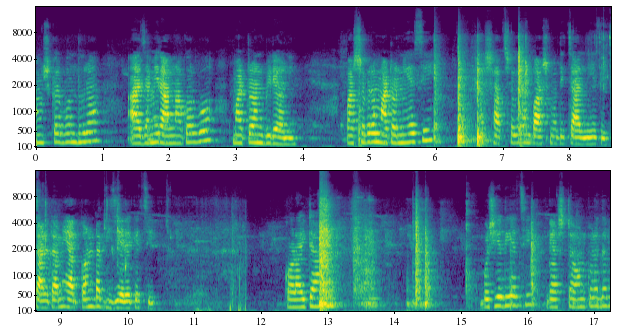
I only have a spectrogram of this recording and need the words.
নমস্কার বন্ধুরা, আজ আমি রান্না করব মাটন বিরিয়ানি। পাঁচশো গ্রাম মাটন নিয়েছি, আর সাতশো গ্রাম বাসমতি চাল নিয়েছি। চালটা আমি এক ঘণ্টা ভিজিয়ে রেখেছি। কড়াইটা বসিয়ে দিয়েছি, গ্যাসটা অন করে দেব।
